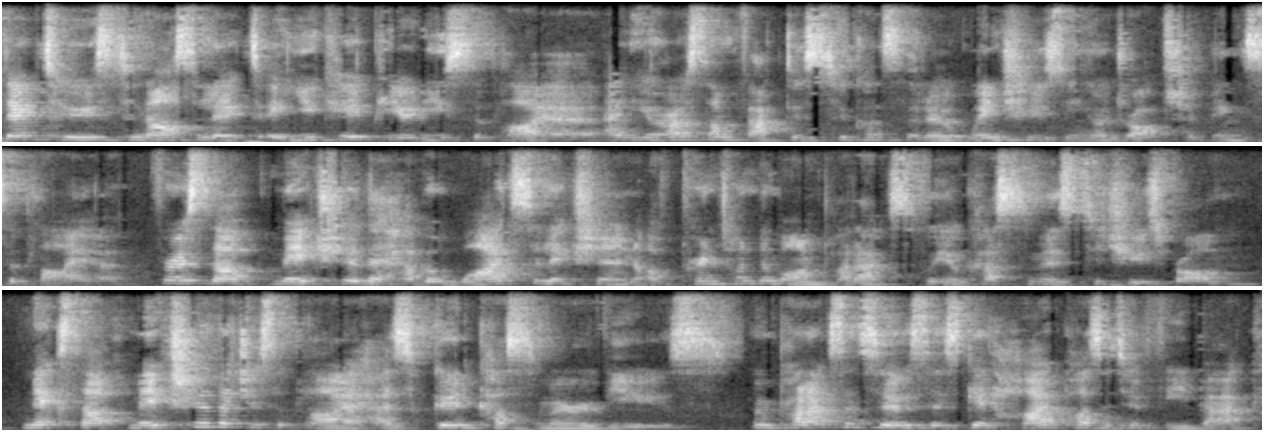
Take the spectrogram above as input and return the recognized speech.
Step two is to now select a UK POD supplier, and here are some factors factors to consider when choosing your dropshipping supplier. First up, make sure they have a wide selection of print-on-demand products for your customers to choose from. Next up, make sure that your supplier has good customer reviews. When products and services get high positive feedback,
